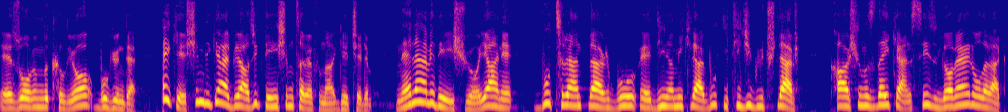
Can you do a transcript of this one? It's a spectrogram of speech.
e, zorunlu kılıyor bugün de. Peki şimdi gel birazcık değişim tarafına geçelim. Neler değişiyor? Yani bu trendler, bu e, dinamikler, bu itici güçler karşınızdayken siz L'Oreal olarak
